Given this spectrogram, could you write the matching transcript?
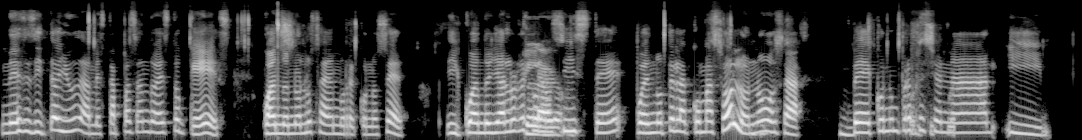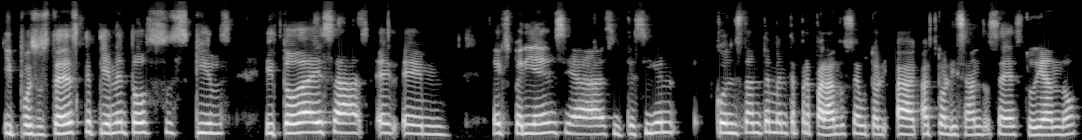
necesito ayuda, me está pasando esto, ¿qué es? Cuando no lo sabemos reconocer. Y cuando ya lo reconociste, pues no te la comas solo, ¿no? O sea, ve con un profesional y, y, pues ustedes que tienen todos esos skills y todas esas eh, em, experiencias y que siguen constantemente preparándose, actualizándose, estudiando,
